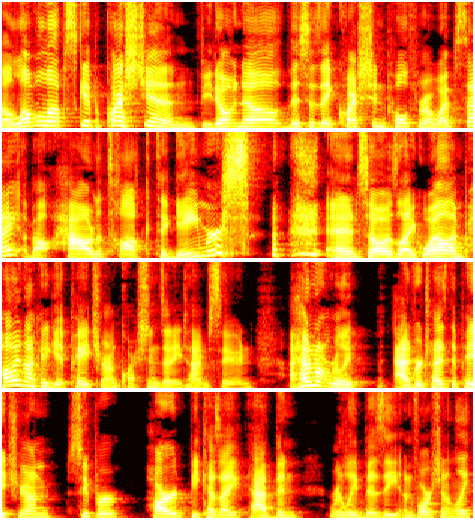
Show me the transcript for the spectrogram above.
the level up skip question. If you don't know, this is a question pulled from a website about how to talk to gamers. and so I was like, well, I'm probably not going to get Patreon questions anytime soon. I have not really advertised the Patreon super hard because I have been really busy, unfortunately.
